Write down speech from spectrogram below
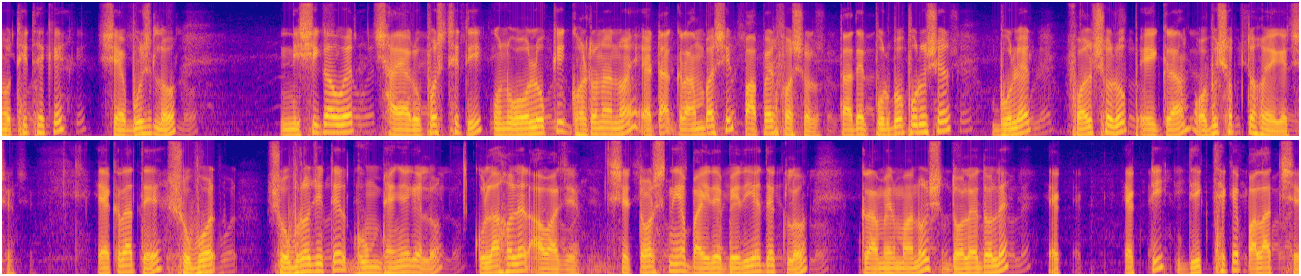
নথি থেকে সে বুঝল, নিশিগাঁওয়ের ছায়ার উপস্থিতি কোনো অলৌকিক ঘটনা নয়, এটা গ্রামবাসীর পাপের ফসল। তাদের পূর্বপুরুষের ভুলের ফলস্বরূপ এই গ্রাম অভিশপ্ত হয়ে গেছে। এক রাতে শুভ শুভ্রজিতের ঘুম ভেঙে গেল কোলাহলের আওয়াজে সে টর্চ নিয়ে বাইরে বেরিয়ে দেখল গ্রামের মানুষ দলে দলে এক একটি দিক থেকে পালাচ্ছে।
